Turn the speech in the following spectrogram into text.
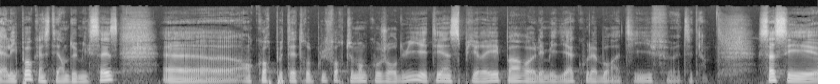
à l'époque, hein, c'était en 2016, encore peut-être plus fortement qu'aujourd'hui, étaient inspirés par les médias collaboratifs, etc. Ça c'est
